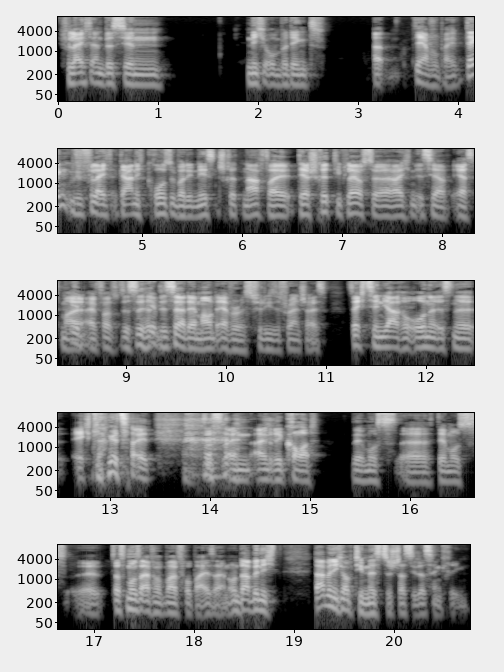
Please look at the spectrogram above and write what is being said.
vielleicht ein bisschen nicht unbedingt, Äh, ja, wobei, denken wir vielleicht gar nicht groß über den nächsten Schritt nach, weil der Schritt, die Playoffs zu erreichen, ist ja erstmal Eben. einfach, das ist, das ist, ja der Mount Everest für diese Franchise. 16 Jahre ohne ist eine echt lange Zeit. Das ist ein, ein Rekord. Der muss, äh, der muss, äh, das muss einfach mal vorbei sein. Und da bin ich, da bin ich optimistisch, dass sie das hinkriegen.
